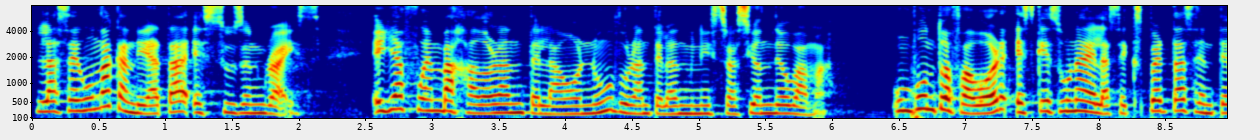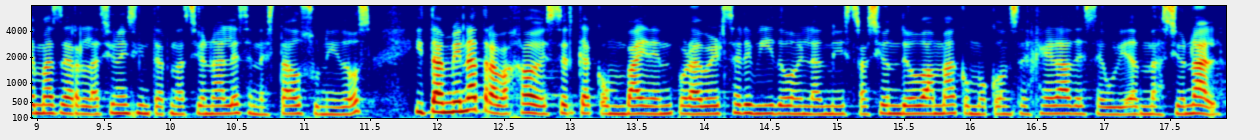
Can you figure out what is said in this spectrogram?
La segunda candidata es Susan Rice. Ella fue embajadora ante la ONU durante la administración de Obama. Un punto a favor es que es una de las expertas en temas de relaciones internacionales en Estados Unidos y también ha trabajado de cerca con Biden por haber servido en la administración de Obama como consejera de Seguridad Nacional.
